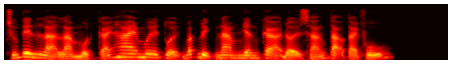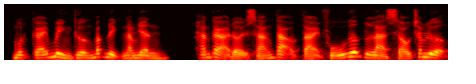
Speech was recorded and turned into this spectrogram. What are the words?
chứng tên là làm một cái 20 tuổi bắc địch nam nhân cả đời sáng tạo tài phú. Một cái bình thường bắc địch nam nhân, hắn cả đời sáng tạo tài phú ước là 600 lượng,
